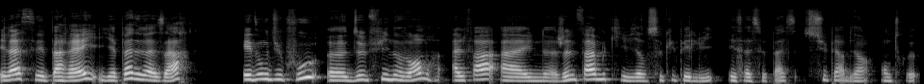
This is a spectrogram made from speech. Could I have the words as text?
Et là, c'est pareil, il n'y a pas de hasard. Et donc du coup, euh, depuis novembre, Alpha a une jeune femme qui vient s'occuper de lui et ça se passe super bien entre eux.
